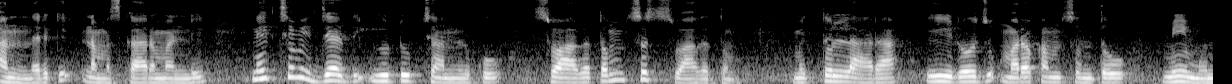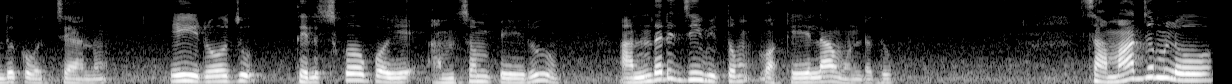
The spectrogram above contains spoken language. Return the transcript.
అందరికీ నమస్కారం అండి. నిత్య విద్యార్థి యూట్యూబ్ ఛానల్కు స్వాగతం సుస్వాగతం. మిత్రులారా ఈరోజు మరొక అంశంతో మీ ముందుకు వచ్చాను. ఈరోజు తెలుసుకోబోయే అంశం పేరు అందరి జీవితం ఒకేలా ఉండదు. సమాజంలో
